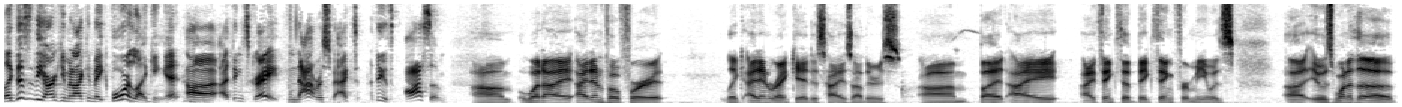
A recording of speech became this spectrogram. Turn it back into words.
Like this is the argument I can make for liking it. Uh, I think it's great in that respect. I think it's awesome. Um, what I I didn't vote for it. Like I didn't rank it as high as others. Um, but I I think the big thing for me was uh, it was one of the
